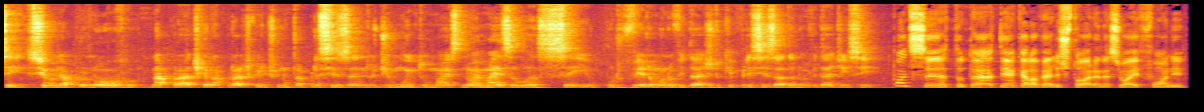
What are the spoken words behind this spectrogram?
sim, se olhar para o novo, na prática, na prática a gente não está precisando de muito mais. Não é mais o anseio por ver uma novidade do que precisar da novidade em si? Pode ser. É, tem aquela velha história, né? Se o iPhone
